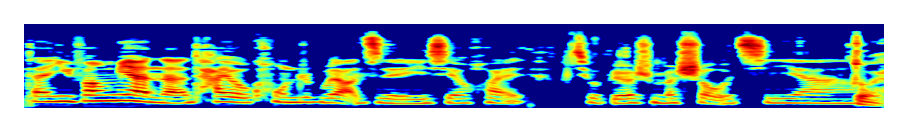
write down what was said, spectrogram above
但一方面呢，他又控制不了自己的一些坏，就比如什么手机啊，对，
